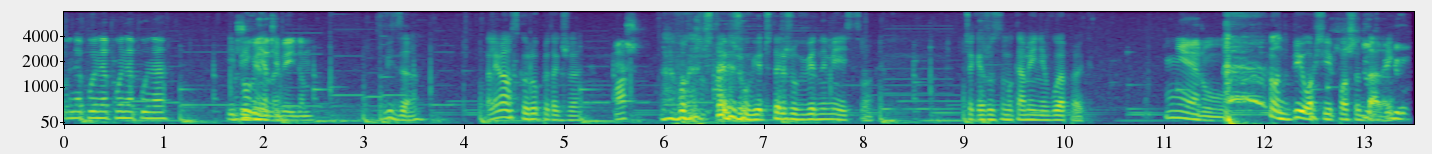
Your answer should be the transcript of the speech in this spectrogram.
Płynę, płynę, płynę, płynę. I Żółwie do biegniemy. ciebie idą. Widzę. Ale ja mam skorupy, także... Masz? cztery żółwie, cztery żółwie w jednym miejscu. Czekaj, rzucę mu kamieniem w łepek. Nie rób. Odbiło się i poszedł dalej.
